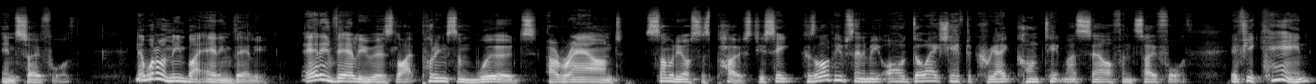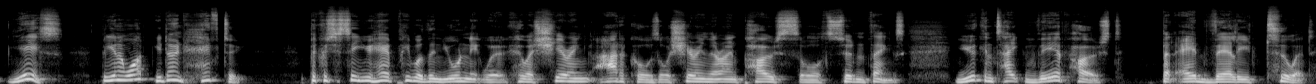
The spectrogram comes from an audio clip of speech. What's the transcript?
and so forth. Now, what do I mean by adding value? Adding value is like putting some words around somebody else's post. You see, because a lot of people say to me, Oh, do I actually have to create content myself and so forth? If you can, yes. But you know what? You don't have to. Because you see, you have people within your network who are sharing articles or sharing their own posts or certain things. You can take their post but add value to it.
